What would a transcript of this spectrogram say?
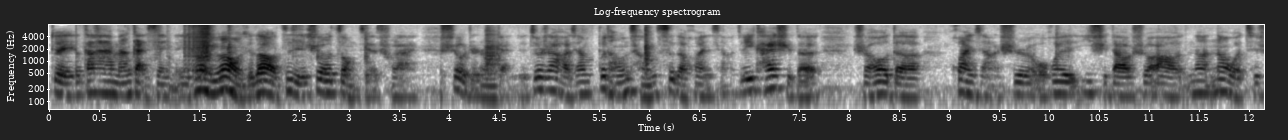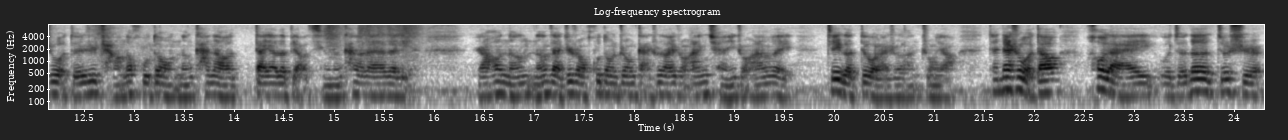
对，刚才还蛮感谢你的。你这么一问，我觉得我自己是有总结出来，是有这种感觉，就是好像不同层次的幻想。就一开始的时候的幻想是，我会意识到说，哦，那那我其实我对日常的互动能看到大家的表情，能看到大家的脸，然后能能在这种互动中感受到一种安全、一种安慰，这个对我来说很重要。但但是我到后来，我觉得就是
